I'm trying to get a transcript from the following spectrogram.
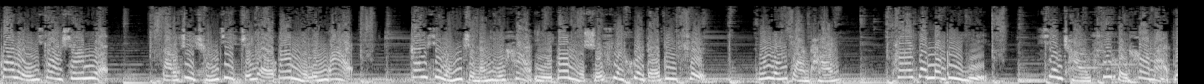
花了一下沙面。导致成绩只有八米零二，高兴龙只能遗憾以八米十四获得第四，无人奖牌，他愤懑不已，现场摧毁号码布。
